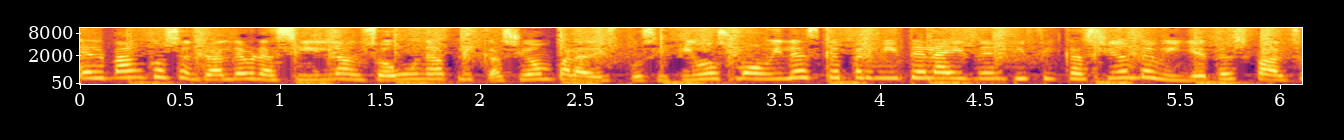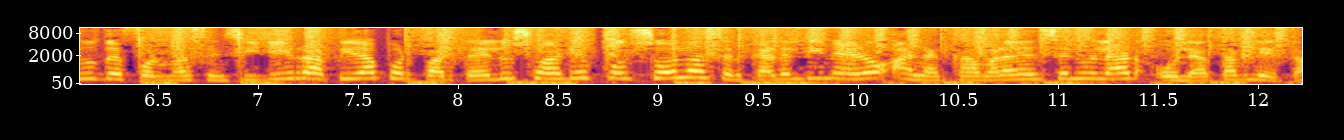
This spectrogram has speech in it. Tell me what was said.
El Banco Central de Brasil lanzó una aplicación para dispositivos móviles que permite la identificación de billetes falsos de forma sencilla y rápida por parte del usuario con solo acercar el dinero a la cámara del celular o la tableta.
